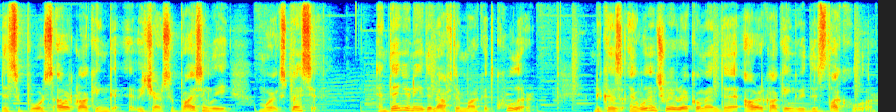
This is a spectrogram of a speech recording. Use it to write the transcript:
that supports overclocking, which are surprisingly more expensive. And then you need an aftermarket cooler, because I wouldn't really recommend the overclocking with the stock cooler.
